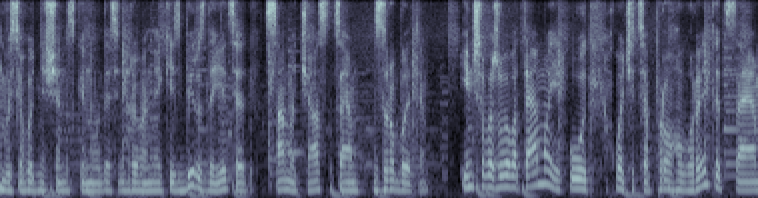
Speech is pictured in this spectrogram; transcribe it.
ви сьогодні ще не скинули 10 гривень на якийсь збір, здається, саме час це зробити. Інша важлива тема, яку хочеться проговорити, це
